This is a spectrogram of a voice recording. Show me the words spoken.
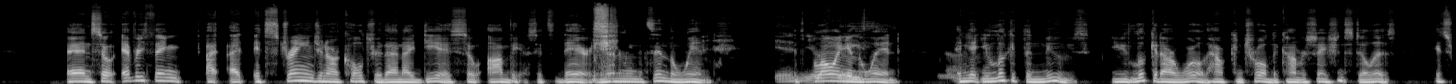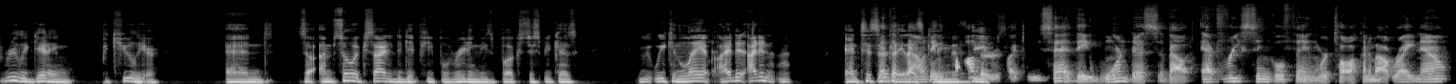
and so everything, I, I, it's strange in our culture that idea is so obvious. It's there. You know what I mean? It's in the wind. In it's blowing face. in the wind. Yeah. And yet you look at the news, you look at our world, how controlled the conversation still is. It's really getting peculiar. And so I'm so excited to get people reading these books just because we, can lay I did I didn't anticipate the this fathers, deep. like you said, they warned us about every single thing we're talking about right now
